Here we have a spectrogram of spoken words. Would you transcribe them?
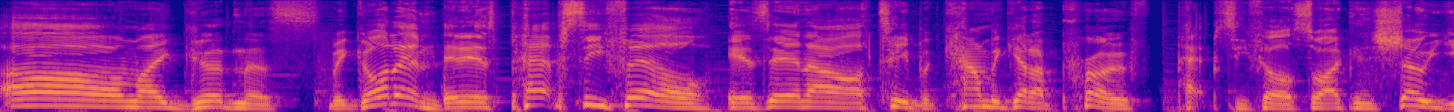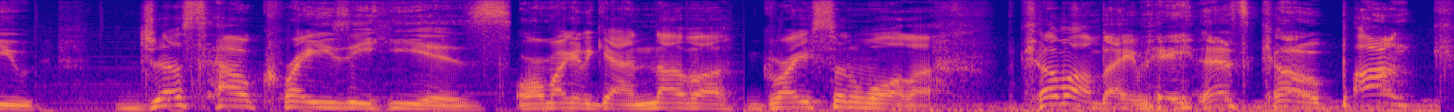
Oh my goodness. We got him. It is Pepsi Phil is in our team, but can we get a pro Pepsi Phil so I can show you just how crazy he is? Or am I going to get another Grayson Waller? Come on, baby. Let's go. Punk.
